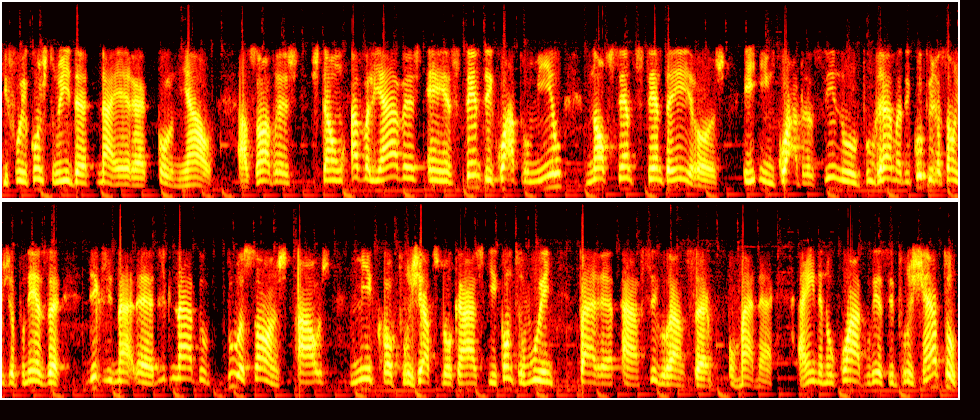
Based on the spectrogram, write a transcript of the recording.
que foi construída na era colonial. As obras estão avaliadas em 74.970 euros e enquadra-se no programa de cooperação japonesa eh, designado doações aos microprojetos locais que contribuem para a segurança humana. Ainda no quadro desse projeto,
